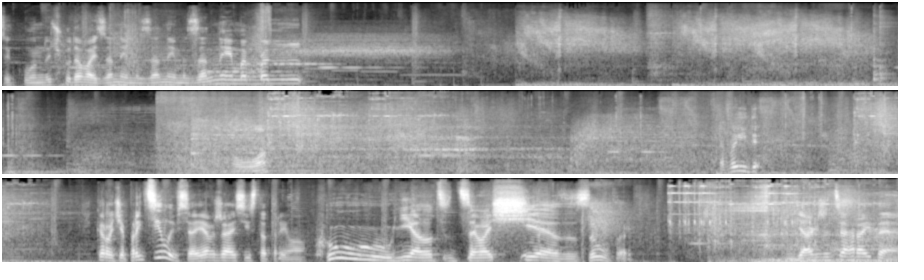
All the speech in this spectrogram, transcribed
Секундочку, давай за ними, за ними, за ними. Блін. О. Вийде. Коротше, прицілився, я вже асіст отримав. Ху, ні, ну це, це вообще супер. Як же ця гра йде?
